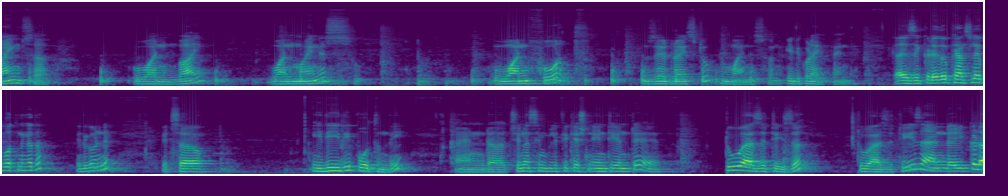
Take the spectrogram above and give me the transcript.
times one by one minus one fourth z rise to minus one ఇది కూడా అయిపోయింది. గైజ్ ఇక్కడ ఏదో క్యాన్సిల్ అయిపోతుంది కదా? ఇదిగోండి. ఇట్స్ uh, ఇది ఇది పోతుంది. అండ్ uh, చిన్న సింప్లిఫికేషన్ ఏంటి అంటే two as it is two as it is and ఇక్కడ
